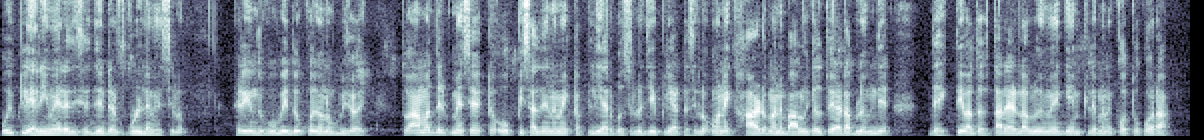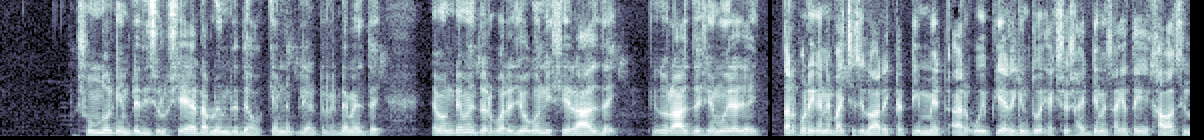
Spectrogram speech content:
ওই প্লেয়ারই মেরে দিছে, যেটা ফুল ড্যামেজ ছিল। সেটা কিন্তু খুবই দুঃখজনক বিষয়। তো আমাদের ম্যাচে একটা ওপি সাজে নামে একটা প্লেয়ার বসছিল, যে প্লেয়ারটা ছিল অনেক হার্ড মানে ভালো খেলতো এডাব্লিউএম দিয়ে। দেখতে পাচ্ছ তার এডাব্লিউএম এর গেম প্লে মানে কত করা। সুন্দর গেম প্লে দিয়েছিল সে এডাব্লিউএম দিয়ে, দেখো কেমনে প্লেয়ারটা ড্যামেজ দেয়। এবং ড্যামেজ দেওয়ার পরে যখনই সে রাজ দেয়, কিন্তু রাজ দিয়ে সে মরে যায়। তারপর এখানে বাচ্চা ছিল আরেকটা টিমমেট আর ওই প্লেয়ারে কিন্তু একশো ষাট ড্যামেজ আগে থেকে খাওয়া ছিল,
